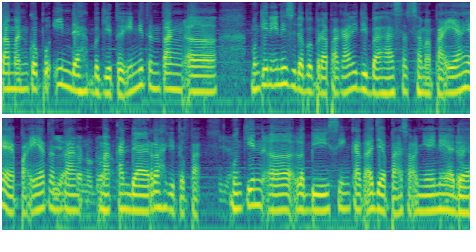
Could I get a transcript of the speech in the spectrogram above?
Taman Kupu Indah begitu. Ini tentang uh, mungkin ini sudah beberapa kali dibahas sama Pak Yah ya, Pak ya tentang ya, kan makan darah gitu Pak. Ya. Mungkin uh, lebih singkat aja Pak, soalnya ini ya, ada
